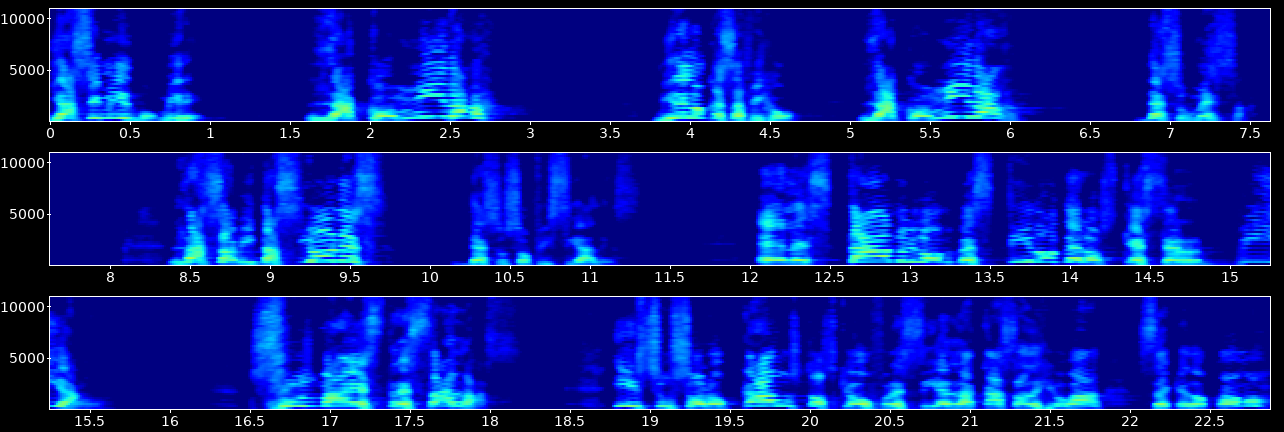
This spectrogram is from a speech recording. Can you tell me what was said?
Y asimismo, mire, la comida, mire lo que se fijó, la comida de su mesa, las habitaciones de sus oficiales, el estado y los vestidos de los que servían, sus maestresalas y sus holocaustos que ofrecía en la casa de Jehová, se quedó como.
